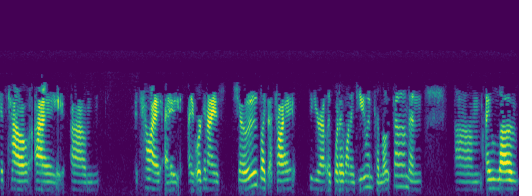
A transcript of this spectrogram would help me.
It's how I, um, it's how I, I, I organize shows. Like that's how I figure out like what I want to do and promote them. And, um, I love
